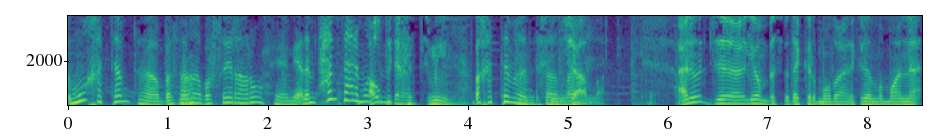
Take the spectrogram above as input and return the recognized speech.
مو ختمتها بس أنا آه. بصير أروح يعني. أنا متحمسة على موسم أو. بتختمينها. بختمها إن شاء إن الله. شاء الله. عنود آه، اليوم بس بذكر بموضوع انك انضموا لنا.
